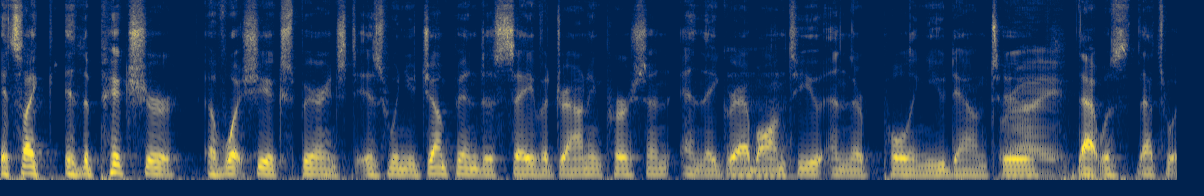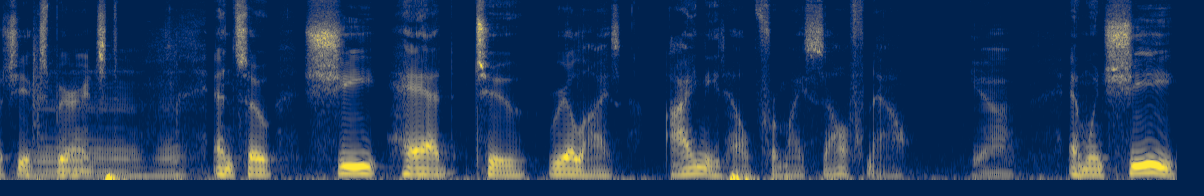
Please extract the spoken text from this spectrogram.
it's like the picture of what she experienced is when you jump in to save a drowning person and they grab mm-hmm. onto you and they're pulling you down too. Right. That was that's what she experienced. Mm-hmm. And so she had to realize I need help for myself now. Yeah. And when she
